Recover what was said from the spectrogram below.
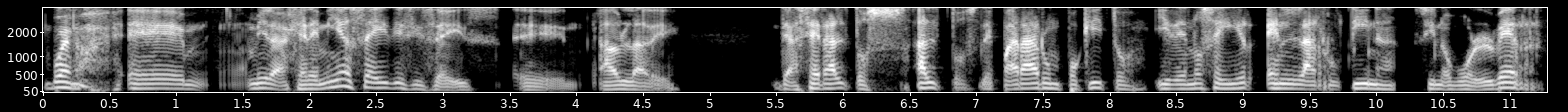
Bueno, eh, mira, Jeremías 6:16 eh, habla de, de hacer altos, altos, de parar un poquito y de no seguir en la rutina, sino volver.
